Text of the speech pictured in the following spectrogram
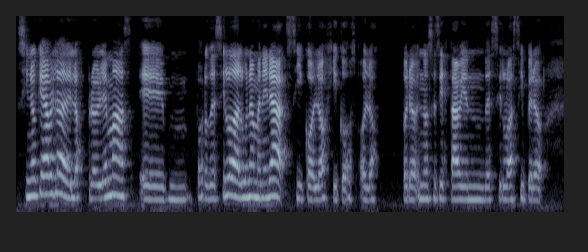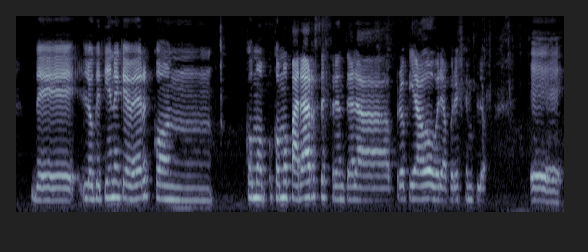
sino que habla de los problemas, em, por decirlo de alguna manera, psicológicos o los, pero no sé si está bien decirlo así, pero de lo que tiene que ver con cómo, cómo pararse frente a la propia obra, por ejemplo. Eh,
